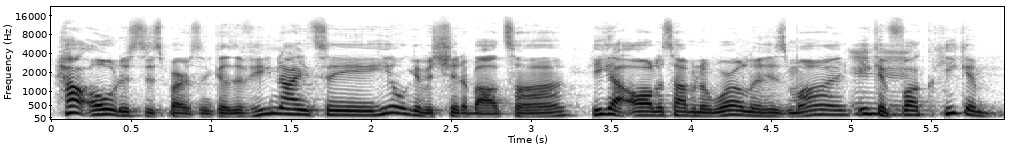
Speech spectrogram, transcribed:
How old is this person? Because if he's 19, he don't give a shit about time. He got all the time in the world in his mind. He can Mm-hmm. fuck. He can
